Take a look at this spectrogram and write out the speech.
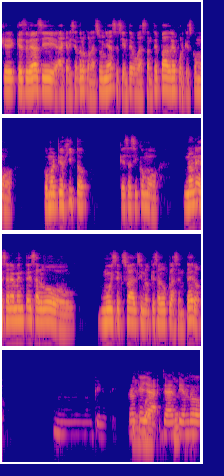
que, que estuviera así acariciándolo con las uñas. Se siente bastante padre porque es como, como el piojito. Que es así como. No necesariamente es algo muy sexual, sino que es algo placentero. Mm. Creo que ya, ya entiendo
